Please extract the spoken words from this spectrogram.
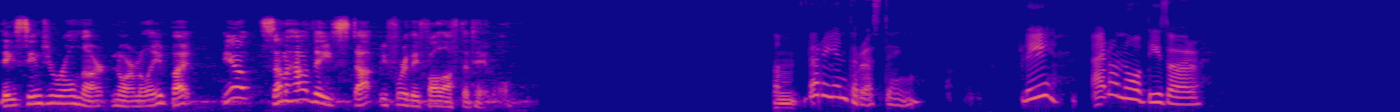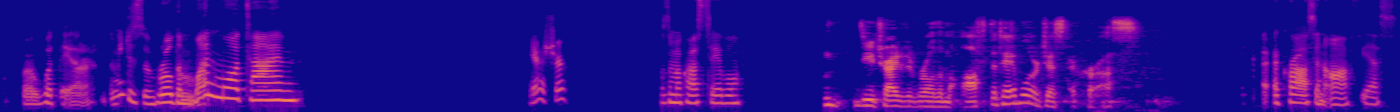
They seem to roll nor- normally, but you know somehow they stop before they fall off the table. Um, very interesting. Flea, I don't know if these are or what they are. Let me just roll them one more time. Yeah, sure. Rolls them across the table. Do you try to roll them off the table or just across? Across and off, yes.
